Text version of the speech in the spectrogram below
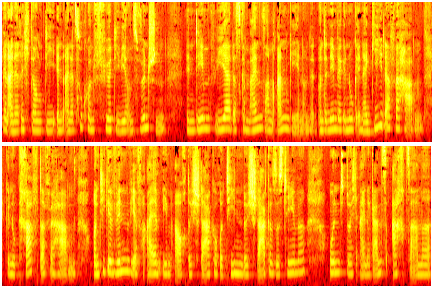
in eine Richtung, die in eine Zukunft führt, die wir uns wünschen, indem wir das gemeinsam angehen und, und indem wir genug Energie dafür haben, genug Kraft dafür haben. Und die gewinnen wir vor allem eben auch durch starke Routinen, durch starke Systeme und durch eine ganz achtsame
